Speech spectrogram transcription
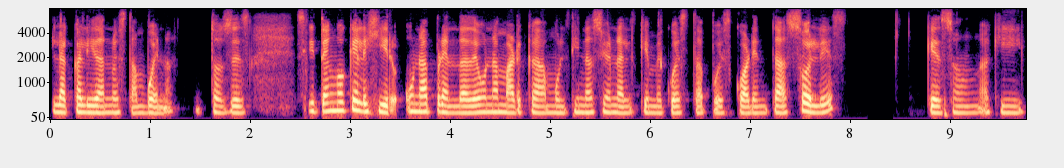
la calidad no es tan buena. Entonces, si tengo que elegir una prenda de una marca multinacional que me cuesta pues 40 soles, que son aquí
